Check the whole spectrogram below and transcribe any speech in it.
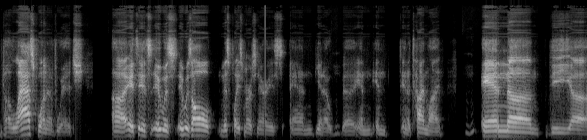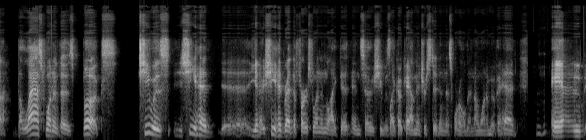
the last one of which uh it's it's it was it was all misplaced mercenaries and you know uh, in in in a timeline. Mhm. And um, the uh, the last one of those books, she was she had uh, you know she had read the first one and liked it, and so she was like, okay, I'm interested in this world and I want to move ahead. Mhm. And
